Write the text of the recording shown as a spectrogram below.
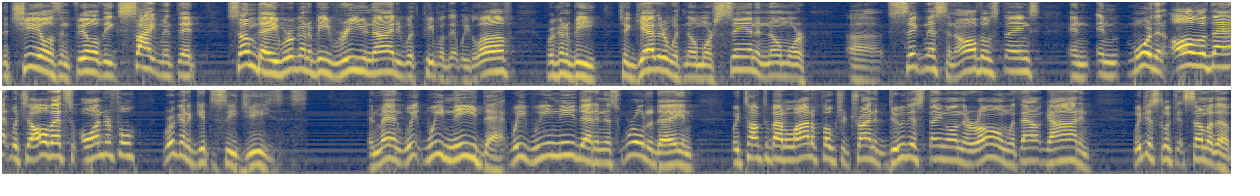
the chills and feel the excitement that someday we're going to be reunited with people that we love. We're going to be together with no more sin and no more uh, sickness and all those things. And, and more than all of that, which all that's wonderful, we're going to get to see Jesus. And man, we, we need that. We, we need that in this world today. And we talked about a lot of folks are trying to do this thing on their own without God. And we just looked at some of the,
